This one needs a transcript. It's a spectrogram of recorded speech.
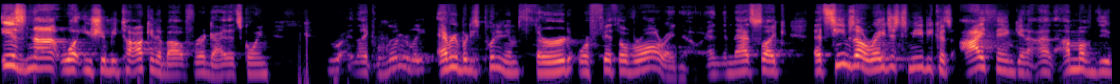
is not what you should be talking about for a guy that's going like literally everybody's putting him third or fifth overall right now. And, and that's like that seems outrageous to me because I think and I, I'm of the,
